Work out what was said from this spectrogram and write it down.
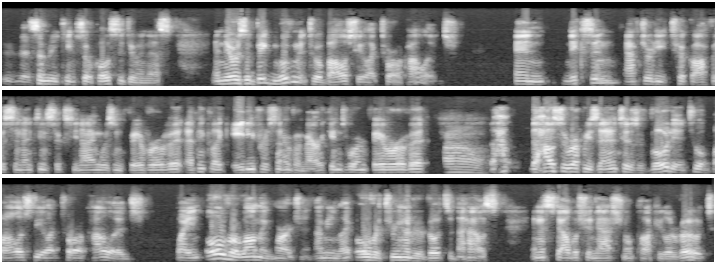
that somebody came so close to doing this. And there was a big movement to abolish the electoral college and nixon after he took office in 1969 was in favor of it i think like 80% of americans were in favor of it wow. the, the house of representatives voted to abolish the electoral college by an overwhelming margin i mean like over 300 votes in the house and establish a national popular vote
